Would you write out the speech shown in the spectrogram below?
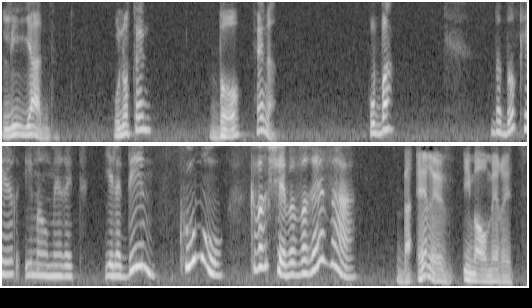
לי יד. הוא נותן. בוא הנה. הוא בא. בבוקר אמא אומרת, ילדים, קומו, כבר שבע ורבע. בערב אמא אומרת,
